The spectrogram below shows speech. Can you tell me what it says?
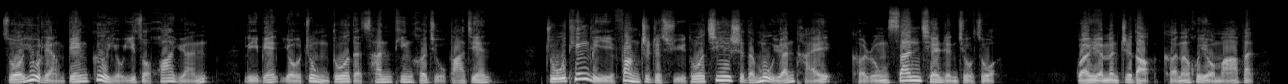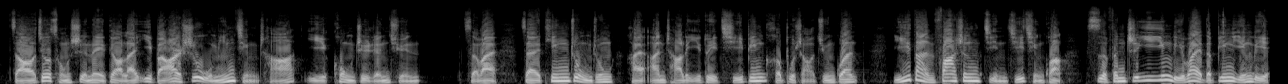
左右两边各有一座花园。里边有众多的餐厅和酒吧间，主厅里放置着许多结实的木圆台，可容三千人就坐。官员们知道可能会有麻烦，早就从室内调来一百二十五名警察以控制人群。此外，在听众中还安插了一队骑兵和不少军官。一旦发生紧急情况，四分之一英里外的兵营里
